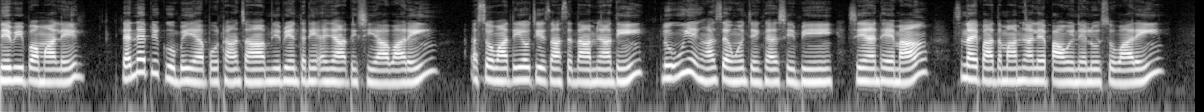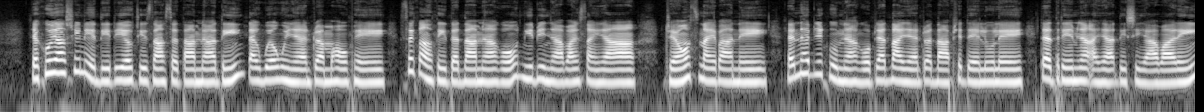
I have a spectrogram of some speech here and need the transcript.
နေပြည်တော်မှာလည်းလက်နက်ပစ်ကူပေးရပို့ထားကြောင်းမြေပြင်သတင်းအရသိရှိရပါတယ်။ အဆိုပါတရုတ်ကျေးစာစစ်သားများသည်လူဦးရေ90ဝန်းကျင်ခန့်ရှိပြီးဇီယန်ထဲမှာစနိုက်ပါသမားများလည်းပါဝင်တယ်လို့ဆိုပါတယ်။ယခုရောက်ရှိနေသည့်တရုတ်ကြီးစားစစ်သားများသည်တိုက်ပွဲဝင်ရန်အတွက်မဟုတ်ဘဲစစ်ကောင်စီတပ်သားများကိုဤပညာပိုင်းဆိုင်ရာဒရုန်းစနိုက်ပါနှင့်လက်နက်ပစ်ကူများကိုပြသရန်အတွက်သာဖြစ်တယ်လို့လည်းတပ်သတင်းများအရသိရှိရပါတယ်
